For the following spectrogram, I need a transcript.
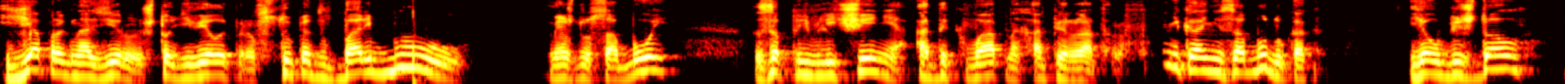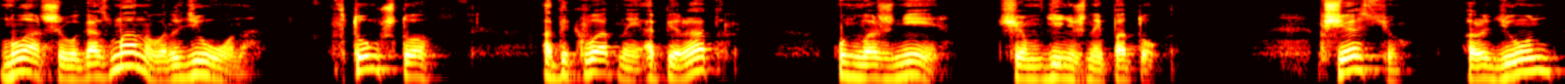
Я прогнозирую, что девелоперы вступят в борьбу между собой за привлечение адекватных операторов. Никогда не забуду, как я убеждал младшего Газманова Родиона в том, что адекватный оператор он важнее, чем денежный поток. К счастью, Родион,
